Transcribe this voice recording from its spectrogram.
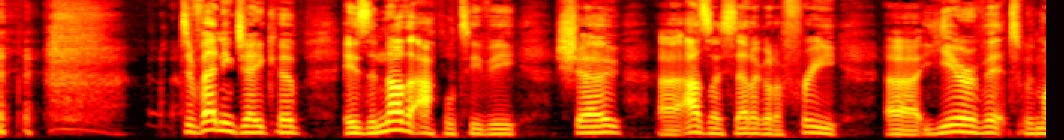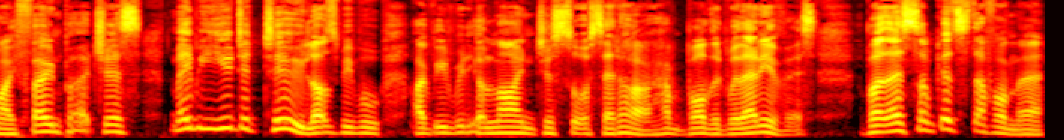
Defending Jacob is another Apple TV show. Uh, as I said, I got a free uh, year of it with my phone purchase. Maybe you did too. Lots of people I've been reading online just sort of said, "Oh, I haven't bothered with any of this," but there's some good stuff on there,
